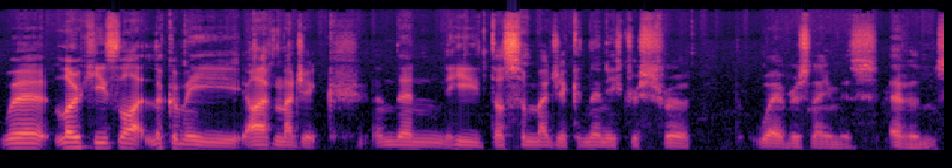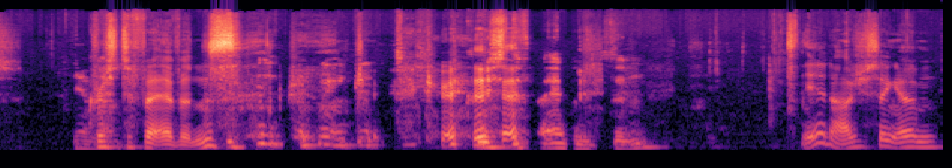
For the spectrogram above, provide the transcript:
where Loki's like, "Look at me, I have magic," and then he does some magic, and then he's Christopher, whatever his name is, Evans, Yeah, man. Christopher Evans. Christopher Evanston. yeah, no, I was just think, um,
